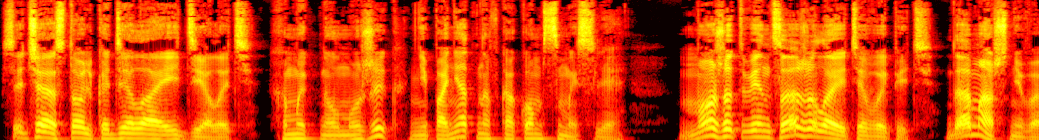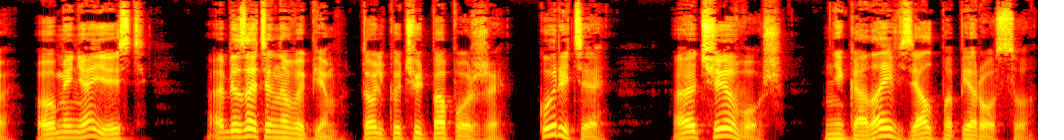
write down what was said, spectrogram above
Сейчас только дела и делать, хмыкнул мужик, непонятно в каком смысле. Может, венца желаете выпить? Домашнего. У меня есть. Обязательно выпьем, только чуть попозже. Курите? А чего ж? Николай взял папиросу.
